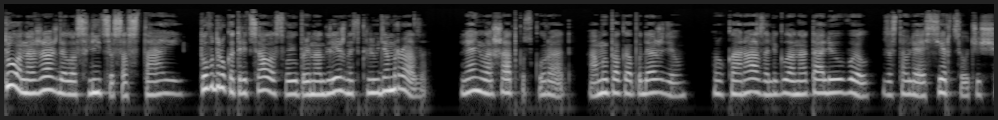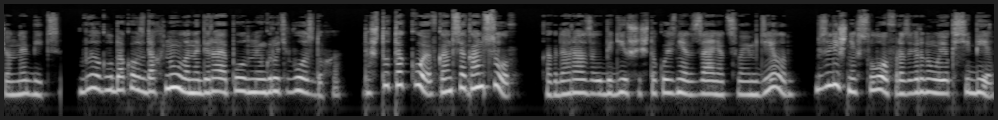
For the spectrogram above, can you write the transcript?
То она жаждала слиться со стаей, то вдруг отрицала свою принадлежность к людям Раза. Лянь лошадку, Скурат, а мы пока подождем. Рука Раза легла на талию Вэл, заставляя сердце учащенно биться. Вэл глубоко вздохнула, набирая полную грудь воздуха. Да что такое, в конце концов? Когда Раза, убедившись, что кузнец занят своим делом, без лишних слов развернул ее к себе,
